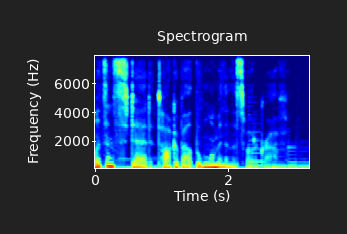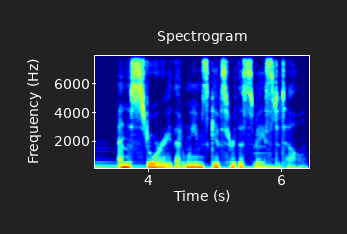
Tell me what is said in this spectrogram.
Let's instead talk about the woman in this photograph and the story that Weems gives her the space to tell.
